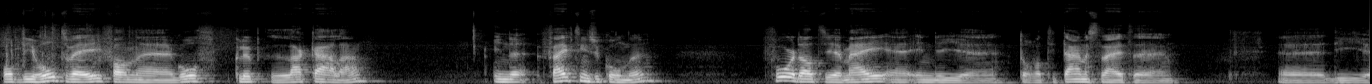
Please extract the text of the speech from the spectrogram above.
op die hol 2 van uh, golfclub La Cala? In de 15 seconden voordat je mij uh, in die uh, toch wat titanenstrijd uh, die,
